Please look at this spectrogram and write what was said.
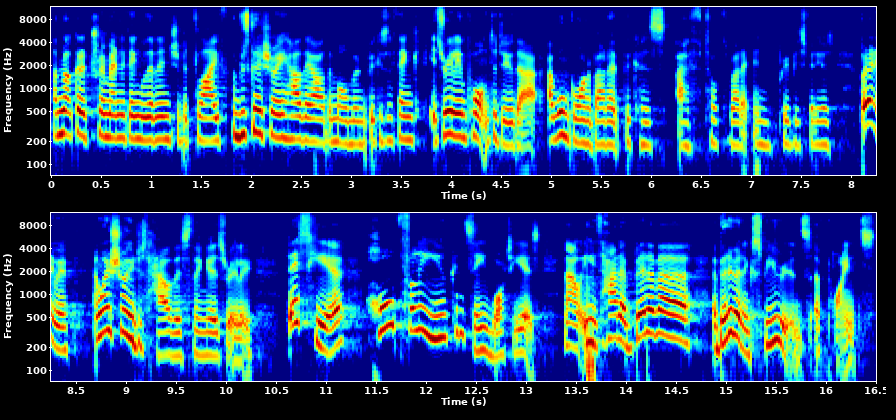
I'm not going to trim anything within an inch of its life. I'm just going to show you how they are at the moment because I think it's really important to do that. I won't go on about it because I've talked about it in previous videos. But anyway, I'm going to show you just how this thing is really. This here, hopefully you can see what he is. Now, he's had a bit of a, a bit of an experience at points.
